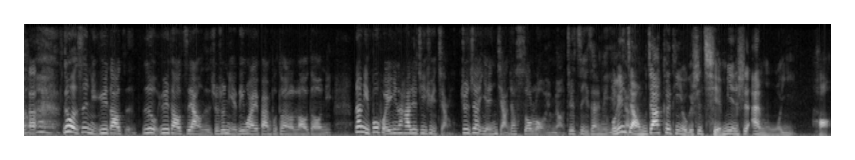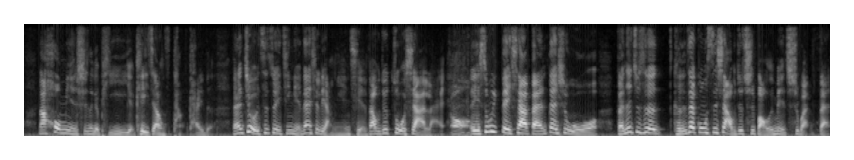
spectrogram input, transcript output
如果是你遇到，如果遇到这样子，就是你的另外一半不断的唠叨你，那你不回应，那他就继续讲，就叫演讲，叫 solo，有没有？就自己在那边演。我跟你讲，我们家客厅有个是前面是按摩椅。好，那后面是那个皮椅，也可以这样子躺开的。反正就有一次最经典，但是两年前，反正我就坐下来，哦，也是 weekday 下班，但是我反正就是可能在公司下午就吃饱了，没有吃晚饭，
